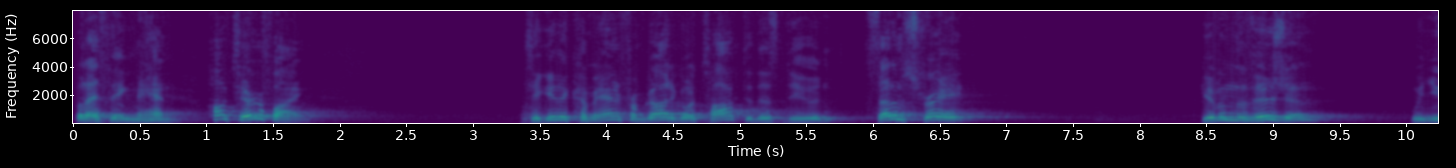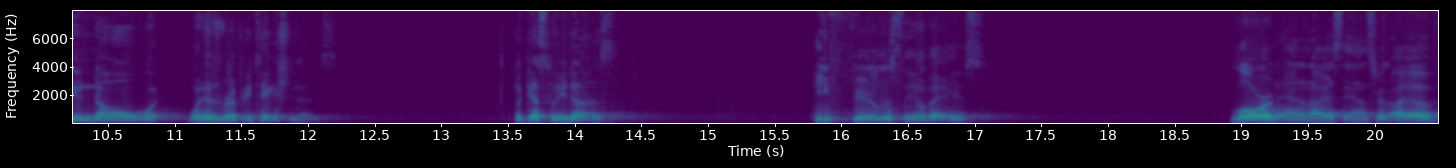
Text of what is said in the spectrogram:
But I think, man, how terrifying to get a command from God to go talk to this dude, set him straight, give him the vision when you know what, what his reputation is. But guess what he does? He fearlessly obeys. Lord, Ananias answered, I have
